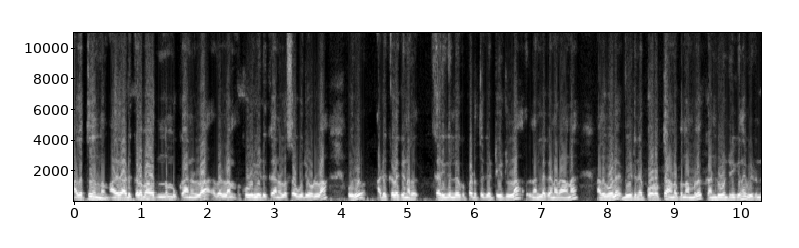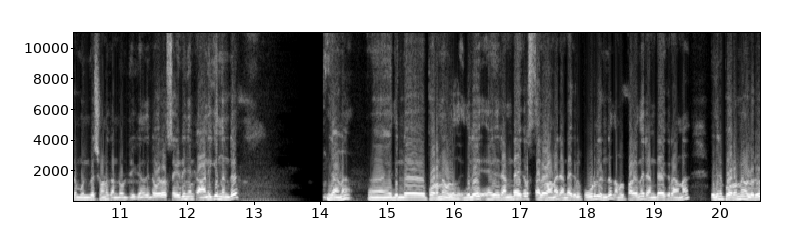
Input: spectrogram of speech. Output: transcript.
അകത്തു നിന്നും അതായത് അടുക്കള ഭാഗത്തു നിന്നും മുക്കാനുള്ള വെള്ളം കോരിയെടുക്കാനുള്ള സൗകര്യമുള്ള ഒരു അടുക്കള കിണർ. കരികല്ലൊക്കെ പടുത്ത് കെട്ടിയിട്ടുള്ള ഒരു നല്ല കിണറാണ്. അതുപോലെ വീടിന്റെ പുറത്താണ് ഇപ്പോൾ നമ്മൾ കണ്ടുകൊണ്ടിരിക്കുന്നത്. വീടിന്റെ മുൻവശമാണ് കണ്ടുകൊണ്ടിരിക്കുന്നത്. ഇതിന്റെ ഓരോ സൈഡ് ഞാൻ കാണിക്കുന്നുണ്ട്. ഇതാണ് ആ, ഇതിന്റെ പുറമേ ഉള്ളത്. ഇതിൽ രണ്ടേക്കർ സ്ഥലമാണ്. രണ്ടേക്കറിൽ കൂടുതലുണ്ട്. നമ്മൾ പറയുന്നത് രണ്ടേക്കറാണ്. ഇതിന് പുറമേ ഉള്ളൊരു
